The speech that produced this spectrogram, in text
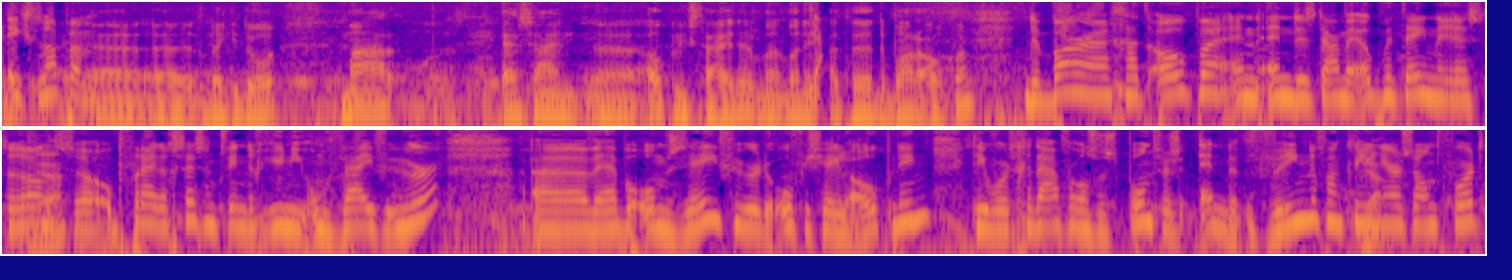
Ik snap hem. een beetje door. Maar er zijn uh, openingstijden. Wanneer ja. gaat de bar open? De bar gaat open en, en dus daarmee ook meteen de restaurants. Ja? Uh, op vrijdag 26 juni om 5 uur. Uh, we hebben om 7 uur de officiële opening. Die wordt gedaan voor onze sponsors en de vrienden van Culinair ja. Zandvoort.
